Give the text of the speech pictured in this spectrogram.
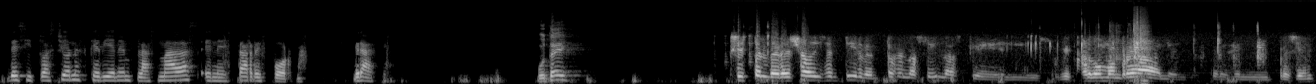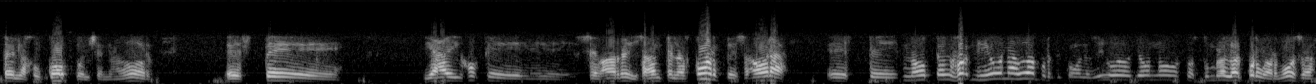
de situaciones que vienen plasmadas en esta reforma. Gracias. Butey. Existe el derecho a disentir dentro de las filas que el Ricardo Monreal, el el presidente de la Jucopo, el senador, este ya dijo que se va a revisar ante las cortes. Ahora, este, no tengo ni una duda porque como les digo, yo no acostumbro a hablar por Barbosa,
